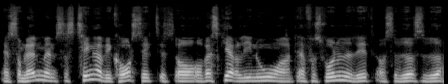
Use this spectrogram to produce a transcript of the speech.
at som landmand, så tænker vi kortsigtet, og hvad sker der lige nu, og der er forsvundet lidt, og så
